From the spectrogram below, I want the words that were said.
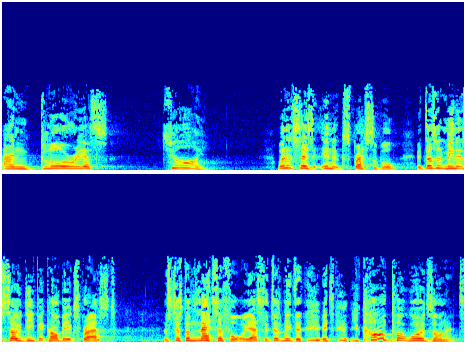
and glorious joy. When it says inexpressible, it doesn't mean it's so deep it can't be expressed. It's just a metaphor, yes? It just means it, it's, you can't put words on it.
